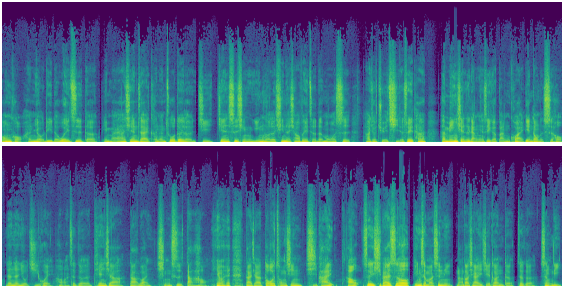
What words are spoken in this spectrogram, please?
风口很有利的位置的品牌，它现在可能做对了几件事情，迎合了新的消费者的模式，它就崛起了。所以它很明显，这两年是一个板块变动的时候，人人有机会哈。这个天下大乱，形势大好，因为大家都重新洗牌。好，所以洗牌的时候，凭什么是你拿到下一阶段的这个胜利？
